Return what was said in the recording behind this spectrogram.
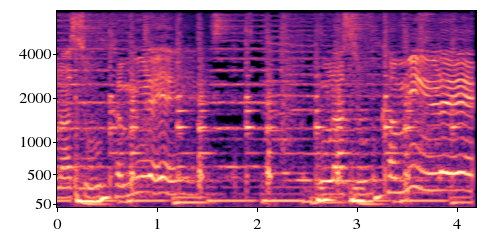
गुण सुख मिले गुण सुख मिले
